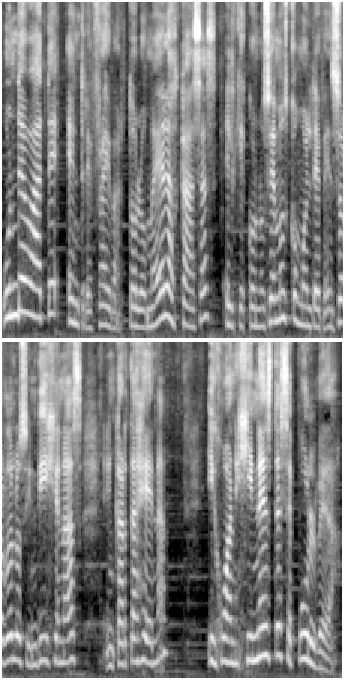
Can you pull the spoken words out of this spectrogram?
Un debate entre Fray Bartolomé de las Casas, el que conocemos como el defensor de los indígenas en Cartagena, y Juan Ginés de Sepúlveda.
